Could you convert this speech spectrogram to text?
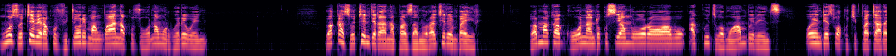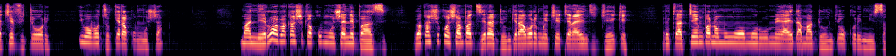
mozotevera kuvhitori mangwana kuzoona murwere wenyu? Vakazotenderana pazano rachiremba iri. Vamakagona ndokusiya muroora wavo akwidzwa muamburenzi oendeswa kuchipatara chevhitori ivo vodzokera kumusha manheru avakasvika kumusha nebhazi vakasvikoshambadzira dhongi ravo rimwe chete rainzi jeke rikatengwa nomumwewo murume aida madhongi okurimisa.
